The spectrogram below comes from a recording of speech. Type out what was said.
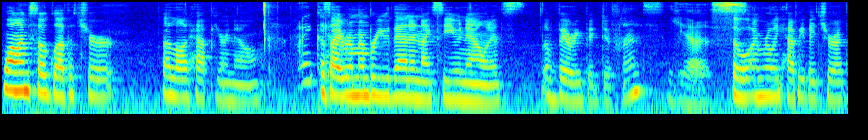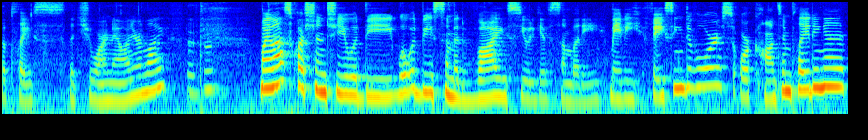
Well, I'm so glad that you're a lot happier now. I Because I remember you then and I see you now, and it's a very big difference. yes. So I'm really happy that you're at the place that you are now in your life. Mhm. My last question to you would be what would be some advice you would give somebody maybe facing divorce or contemplating it?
